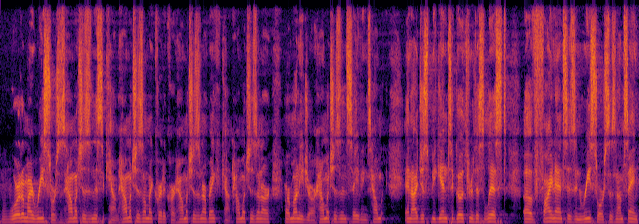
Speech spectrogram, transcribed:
what are my resources? How much is in this account? How much is on my credit card? How much is in our bank account? How much is in our, our money jar? How much is in savings? How and I just begin to go through this list of finances and resources, and I'm saying,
